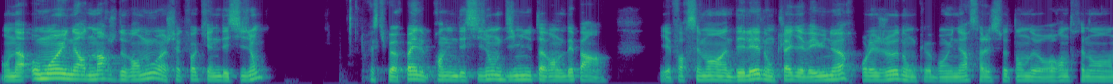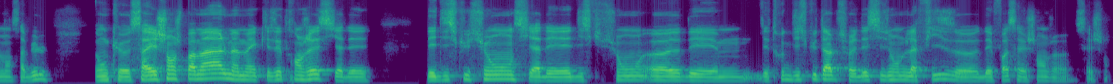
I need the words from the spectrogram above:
qu'on a au moins une heure de marche devant nous à chaque fois qu'il y a une décision. Parce qu'ils ne peuvent pas prendre une décision dix minutes avant le départ. Hein il y a forcément un délai. Donc là, il y avait une heure pour les jeux. Donc, euh, bon, une heure, ça laisse le temps de rentrer dans, sa bulle. Donc, euh, ça échange pas mal, même avec les étrangers. S'il y a des, discussions, s'il y a des discussions, euh, des, trucs discutables sur les décisions de la FISE, des fois ça échange, ça échange.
